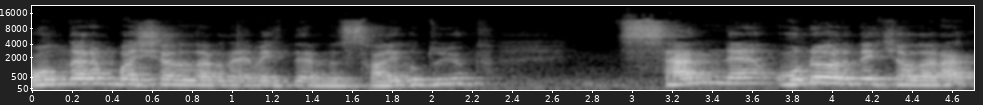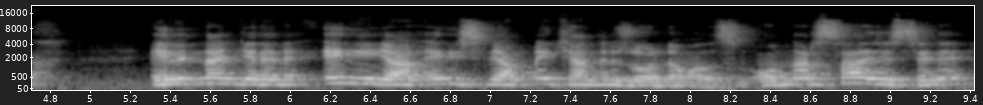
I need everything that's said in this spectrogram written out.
onların başarılarına, emeklerine saygı duyup sen de onu örnek alarak elinden geleni en iyi en iyisini yapmaya kendini zorlamalısın. Onlar sadece seni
